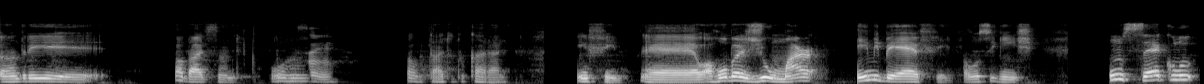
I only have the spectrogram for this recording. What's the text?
Sandri. Saudade, Sandri. Porra. Isso aí. Saudade do caralho. Enfim, é, o arroba Gilmar MBF falou o seguinte: um século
